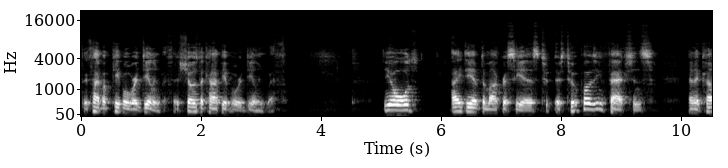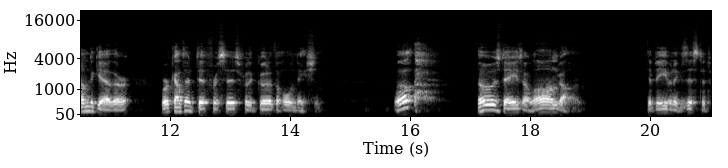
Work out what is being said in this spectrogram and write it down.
the type of people we're dealing with. It shows the kind of people we're dealing with. The old idea of democracy is to, there's two opposing factions and they come together, work out their differences for the good of the whole nation. Well, those days are long gone, if they even existed.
